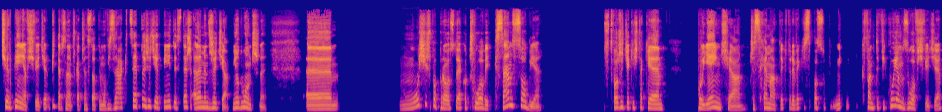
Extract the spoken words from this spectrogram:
cierpienia w świecie. Peterson na przykład często o tym mówi, zaakceptuj, że cierpienie to jest też element życia, nieodłączny. Um, musisz po prostu jako człowiek sam sobie stworzyć jakieś takie pojęcia czy schematy, które w jakiś sposób kwantyfikują zło w świecie,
